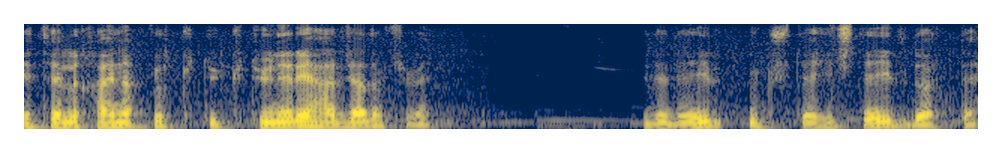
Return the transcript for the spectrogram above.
Yeterli kaynak yok. Kütüğü, kütüğü nereye harcadım ki ben? Bir de değil, üçte, hiç değil, dörtte.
